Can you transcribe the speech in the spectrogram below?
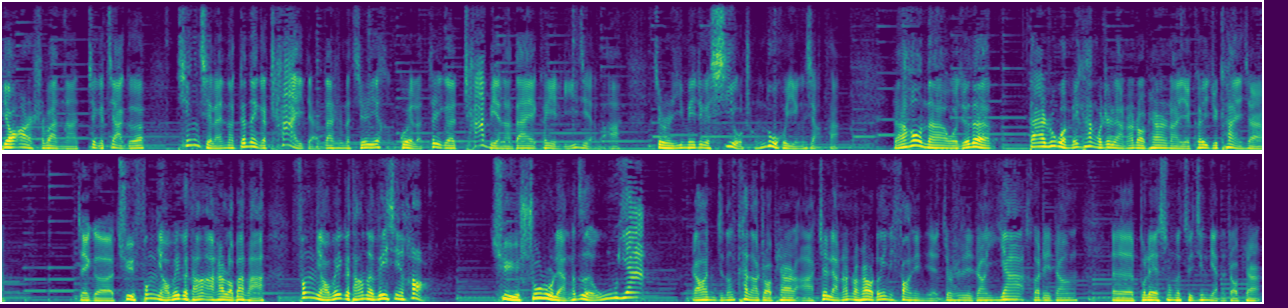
标二十万呢，这个价格听起来呢跟那个差一点，但是呢其实也很贵了。这个差别呢大家也可以理解了啊，就是因为这个稀有程度会影响它。然后呢，我觉得大家如果没看过这两张照片呢，也可以去看一下。这个去蜂鸟微课堂啊，还是老办法，蜂鸟微课堂的微信号，去输入两个字乌鸦，然后你就能看到照片了啊。这两张照片我都给你放进去，就是这张鸭和这张呃布列松的最经典的照片。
